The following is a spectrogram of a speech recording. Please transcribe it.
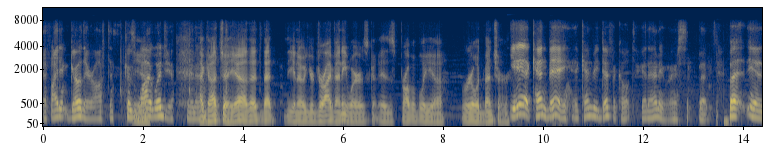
if I didn't go there often. Because Yeah. why would you? You know, I gotcha. Yeah. That that you know your drive anywhere is is probably a real adventure. Yeah, it can be. It can be difficult to get anywhere. So, but, but yeah,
